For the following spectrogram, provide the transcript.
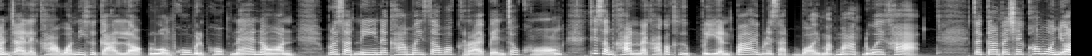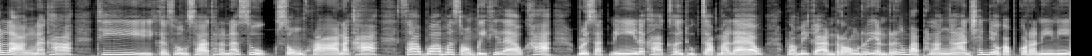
มั่นใจเลยค่ะว่านี่คือการหลอกลวงผู้บริโภคแน่นอน บริษัทนี้นะคะไม่ทราบว่าใครเป็นเจ้าของที่สำคัญนะคะก็คือเปลี่ยนป้ายบริษัทบ่อยมากๆด้วยค่ะ จากการไปเช็คข้อมูลย้อนหลังนะคะ ที่กระทรวงสาธารณสุขสงขลานะคะ ทราบว่าเมื่อ 2 ปีที่แล้วค่ะ บริษัทนี้นะคะเคยถูกจับมาแล้ว เพราะมีการร้องเรียนเรื่องบัตรพลังงานเช่นเดียวกับกรณีนี้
